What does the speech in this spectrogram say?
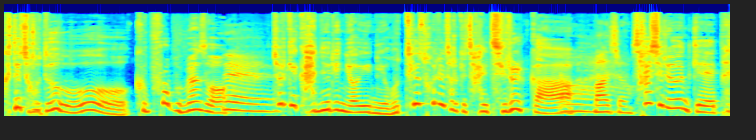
그때 저도 그 프로 보면서 네. 저렇게 가녀린 여인이 어떻게 소리를 저렇게 잘 지를까. 아, 맞아. 사실은 이렇게 배,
